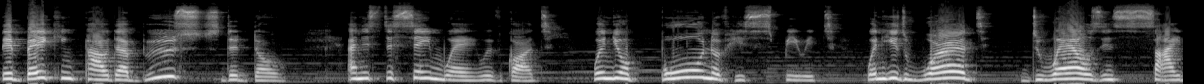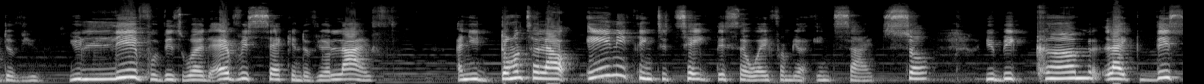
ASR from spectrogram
The baking powder boosts the dough. And it's the same way with God. When you're born of His Spirit, when His Word dwells inside of you, you live with His Word every second of your life and you don't allow anything to take this away from your inside. So you become like this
